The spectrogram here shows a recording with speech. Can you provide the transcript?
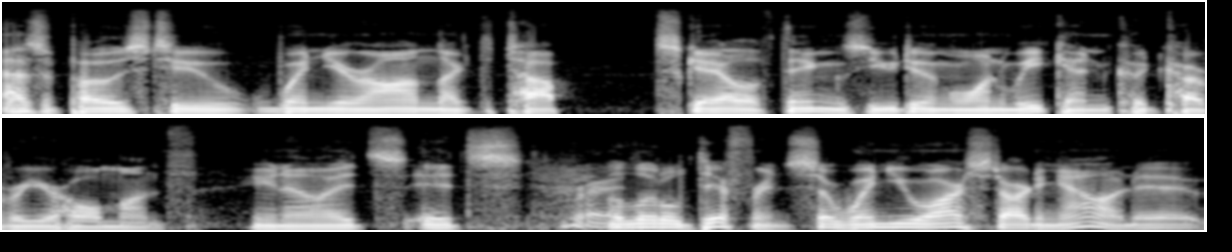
as opposed to when you're on like the top scale of things, you doing one weekend could cover your whole month. You know, it's it's Right. a little different. So when you are starting out, uh,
